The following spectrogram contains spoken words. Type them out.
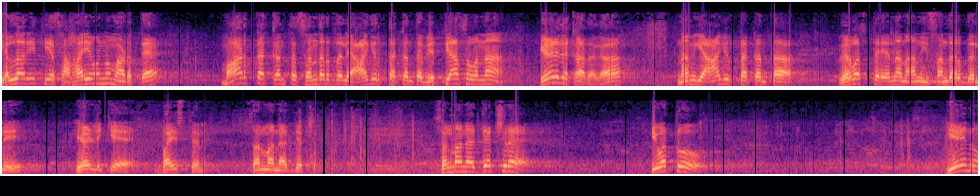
ಎಲ್ಲ ರೀತಿಯ ಸಹಾಯವನ್ನು ಮಾಡುತ್ತೆ. ಮಾಡ್ತಕ್ಕಂಥ ಸಂದರ್ಭದಲ್ಲಿ ಆಗಿರ್ತಕ್ಕಂಥ ವ್ಯತ್ಯಾಸವನ್ನ ಹೇಳಬೇಕಾದಾಗ ನಮಗೆ ಆಗಿರ್ತಕ್ಕಂಥ ವ್ಯವಸ್ಥೆಯನ್ನು ನಾನು ಈ ಸಂದರ್ಭದಲ್ಲಿ ಹೇಳಲಿಕ್ಕೆ ಬಯಸ್ತೇನೆ. ಸನ್ಮಾನ್ಯ ಅಧ್ಯಕ್ಷ ಸನ್ಮಾನ್ಯ ಅಧ್ಯಕ್ಷರೇ, ಇವತ್ತು ಏನು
